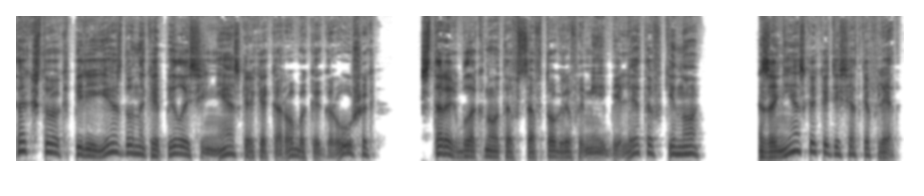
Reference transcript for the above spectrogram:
так что к переезду накопилось несколько коробок игрушек, старых блокнотов с автографами и билетов в кино за несколько десятков лет,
